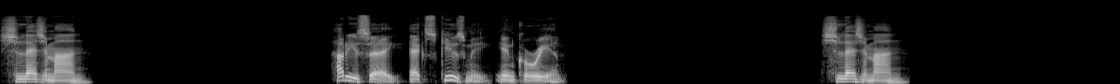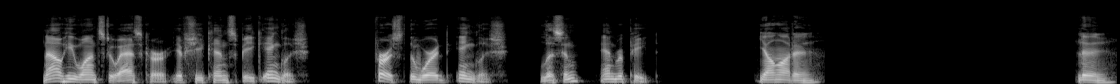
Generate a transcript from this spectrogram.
실례지만 How do you say, excuse me, in Korean? 실례지만 Now he wants to ask her if she can speak English. First, the word English. Listen and repeat. 영어를 를,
